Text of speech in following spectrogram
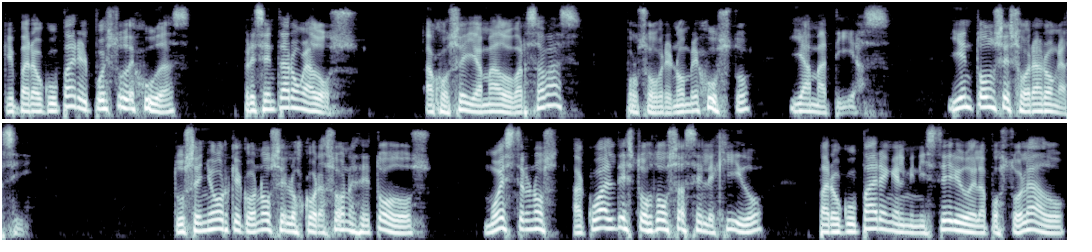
que para ocupar el puesto de Judas presentaron a dos, a José llamado Barsabás, por sobrenombre justo, y a Matías. Y entonces oraron así. Tu Señor que conoce los corazones de todos, muéstranos a cuál de estos dos has elegido para ocupar en el ministerio del apostolado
